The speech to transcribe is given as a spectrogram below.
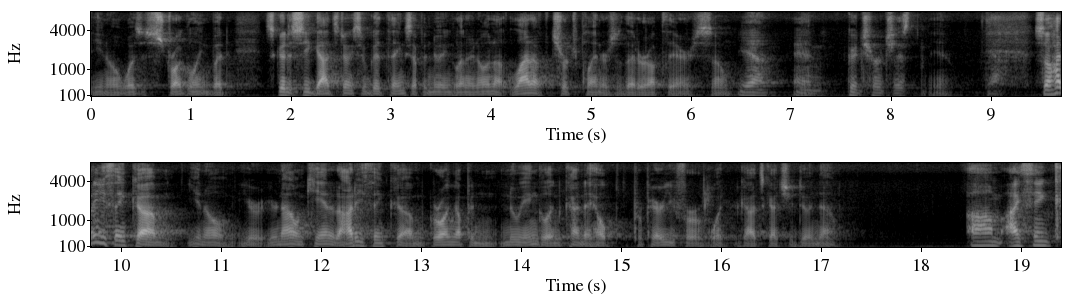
you know was struggling, but it's good to see God's doing some good things up in New England. I know a lot of church planners that are up there. So yeah, and yeah. good churches. Yeah. Yeah. So how do you think, um, you know, you're, you're now in Canada, how do you think um, growing up in New England kind of helped prepare you for what God's got you doing now? Um, I think,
